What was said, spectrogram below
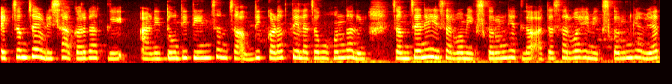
एक चमचा एवढी साखर घातली आणि दोन ते तीन चमचा अगदी कडक तेलाचं मोहन घालून चमच्याने हे सर्व मिक्स करून घेतलं. आता सर्व हे मिक्स करून घेऊयात.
